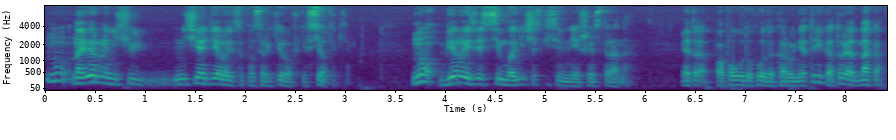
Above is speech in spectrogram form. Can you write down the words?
Ну, наверное, ничья, ничья делается после рокировки все-таки. Но белые здесь символически сильнейшая сторона. Это по поводу хода король e3, который, однако,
